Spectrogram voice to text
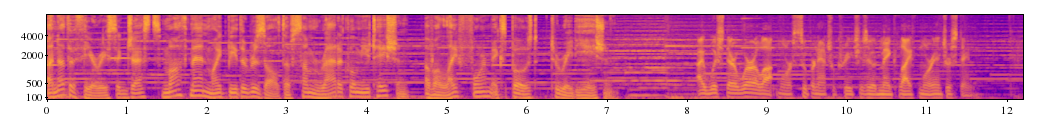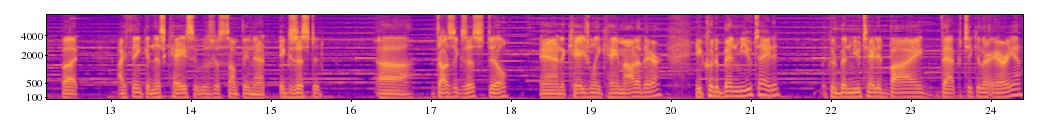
Another theory suggests Mothman might be the result of some radical mutation of a life form exposed to radiation. I wish there were a lot more supernatural creatures that would make life more interesting. But I think in this case, it was just something that existed, uh, does exist still, and occasionally came out of there. He could have been mutated. It could have been mutated by that particular area,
